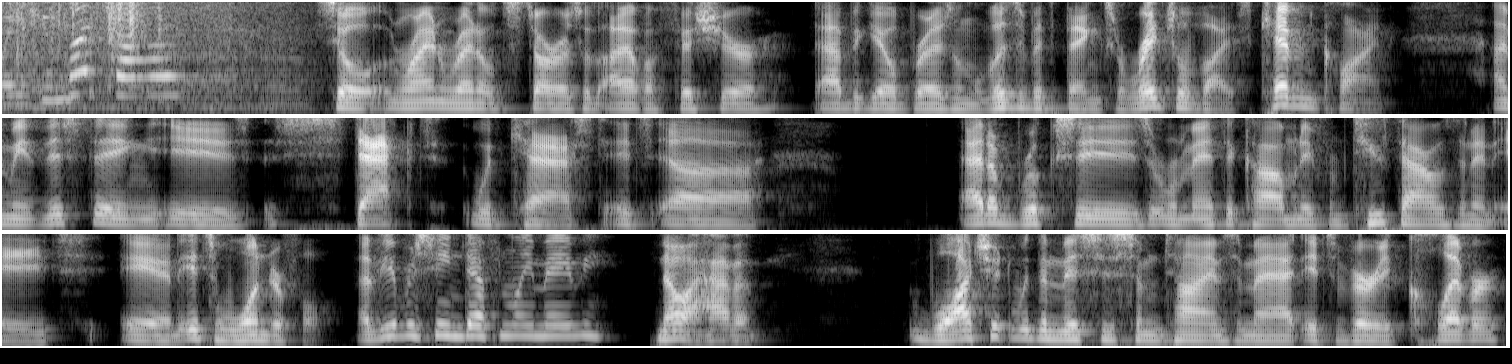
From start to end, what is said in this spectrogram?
way too much of. So Ryan Reynolds stars with Isla Fisher, Abigail Breslin, Elizabeth Banks, Rachel Weisz, Kevin Kline. I mean, this thing is stacked with cast. It's uh, Adam Brooks's romantic comedy from 2008, and it's wonderful. Have you ever seen Definitely Maybe? No, I haven't. Watch it with the misses sometimes, Matt. It's very clever.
